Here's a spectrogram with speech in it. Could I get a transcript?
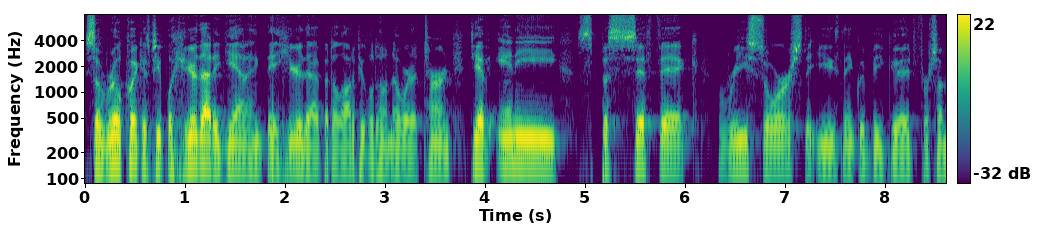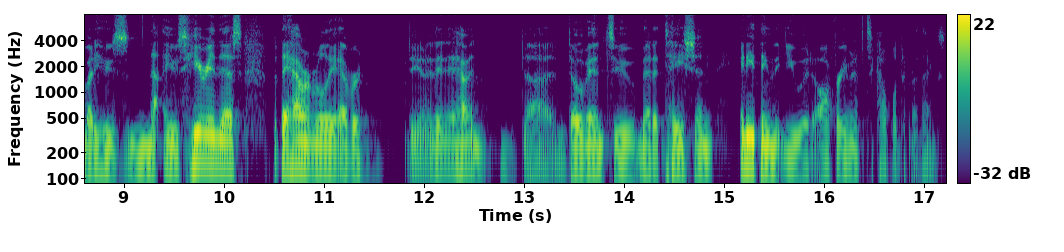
So, real quick, as people hear that again, I think they hear that, but a lot of people don't know where to turn. Do you have any specific resource that you think would be good for somebody who's not, who's hearing this, but they haven't really ever, you know, they haven't uh, dove into meditation? Anything that you would offer, even if it's a couple different things?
